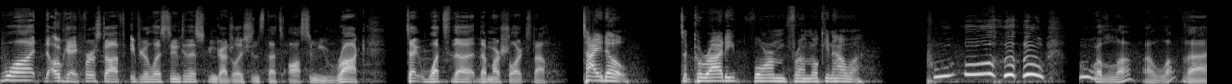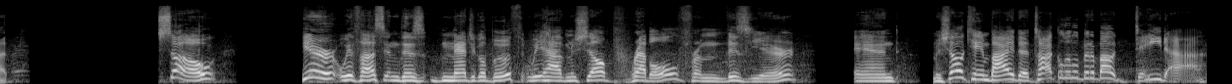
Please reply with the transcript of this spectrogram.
What? Okay, first off, if you're listening to this, congratulations. That's awesome. You rock. What's the, the martial arts style? Taido. It's a karate form from Okinawa. Ooh, ooh, ooh, I love I love that. So, here with us in this magical booth, we have Michelle Preble from Visier. And Michelle came by to talk a little bit about data.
